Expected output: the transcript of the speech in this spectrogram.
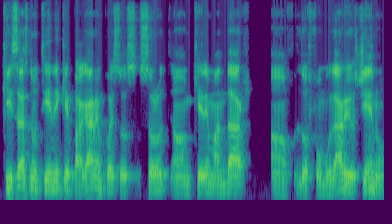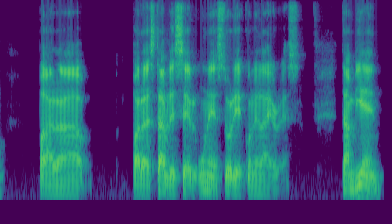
Quizás no tiene que pagar impuestos, solo um, quiere mandar uh, los formularios llenos para, para establecer una historia con el IRS. También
